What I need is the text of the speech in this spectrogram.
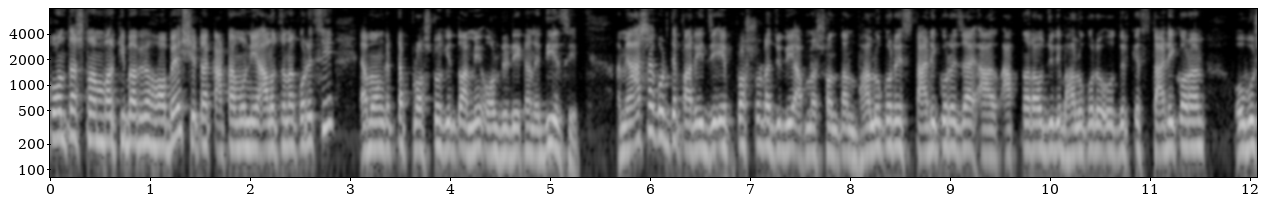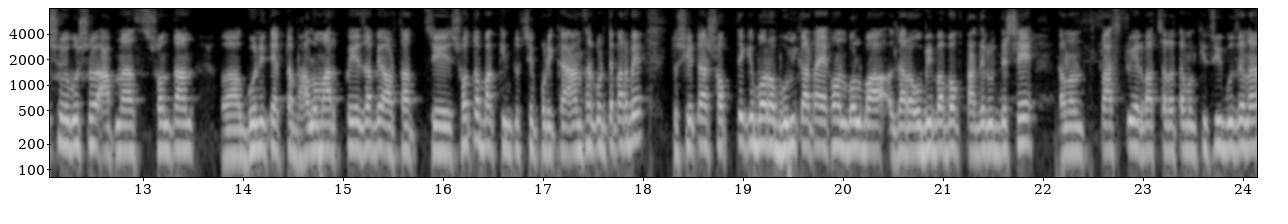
পঞ্চাশ নাম্বার কীভাবে হবে সেটা কাঠামো নিয়ে আলোচনা করেছি এবং একটা প্রশ্ন কিন্তু আমি অলরেডি এখানে দিয়েছি। আমি আশা করতে পারি যে এই প্রশ্নটা যদি আপনার সন্তান ভালো করে স্টাডি করে যায়, আর আপনারাও যদি ভালো করে ওদেরকে স্টাডি করান, অবশ্যই অবশ্যই আপনার সন্তান গণিতে একটা ভালো মার্ক পেয়ে যাবে। অর্থাৎ সে শতভাগ কিন্তু সে পরীক্ষায় আনসার করতে পারবে। তো সেটা সব থেকে বড় ভূমিকাটা এখন বলবা যারা অভিভাবক, তাদের উদ্দেশ্যে। কারণ ক্লাস টু এর বাচ্চারা তেমন কিছুই বুঝে না।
